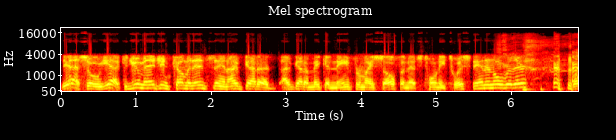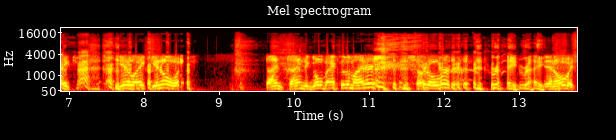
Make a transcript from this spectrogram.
yeah, so yeah, could you imagine coming in saying I've got to I've got to make a name for myself, and that's Tony Twist standing over there? like you're like, you know what? Time time to go back to the minors, start over. right, right. You know, but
